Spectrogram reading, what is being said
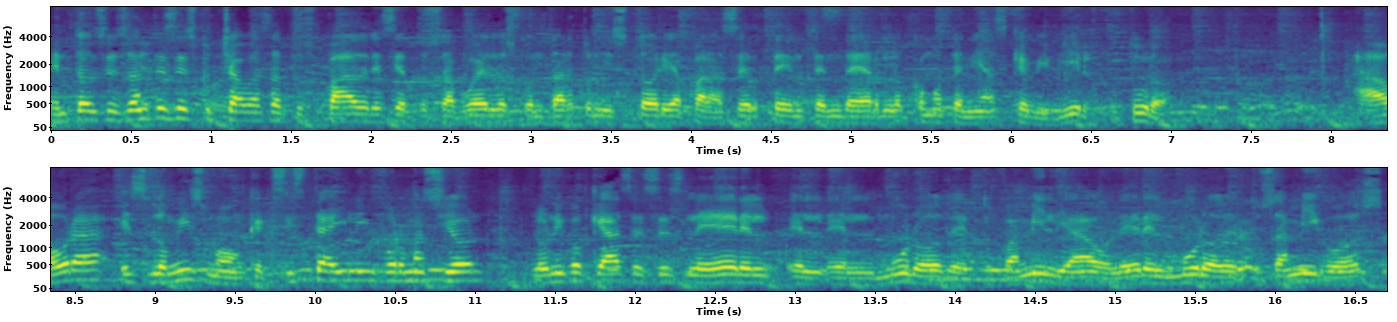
Entonces antes escuchabas a tus padres y a tus abuelos contarte una historia para hacerte entender cómo tenías que vivir futuro. Ahora es lo mismo, aunque existe ahí la información, lo único que haces es leer el, el muro de tu familia o leer el muro de tus amigos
